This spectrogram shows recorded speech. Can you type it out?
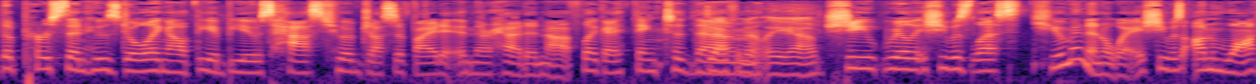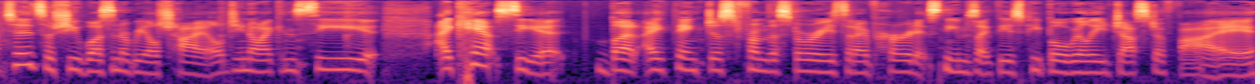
the person who's doling out the abuse has to have justified it in their head enough. Like I think to them, Definitely, yeah. She really, she was less human in a way. She was unwanted, so she wasn't a real child. You know, I can see, I can't see it. But I think just from the stories that I've heard, it seems like these people really justify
